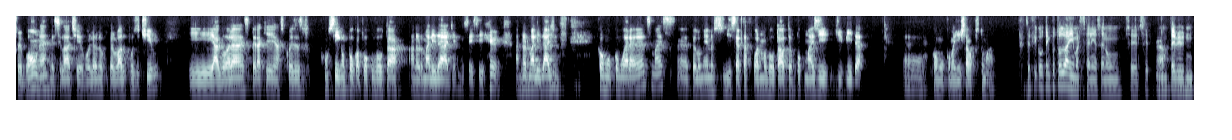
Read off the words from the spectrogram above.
foi bom, né? Nesse lado, olhando pelo lado positivo. E agora esperar que as coisas consigam pouco a pouco voltar à normalidade. Não sei se a normalidade como, como era antes, mas é, pelo menos de certa forma voltar a ter um pouco mais de, de vida é, como, como a gente estava acostumado. Você ficou o tempo todo aí, Marcelinho? Você não, você, você não ah. teve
